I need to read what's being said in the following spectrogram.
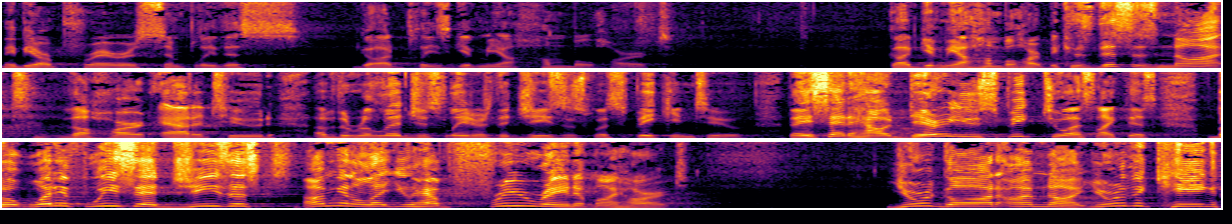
Maybe our prayer is simply this God, please give me a humble heart. God, give me a humble heart because this is not the heart attitude of the religious leaders that Jesus was speaking to. They said, How dare you speak to us like this? But what if we said, Jesus, I'm going to let you have free reign at my heart? You're God, I'm not. You're the king,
